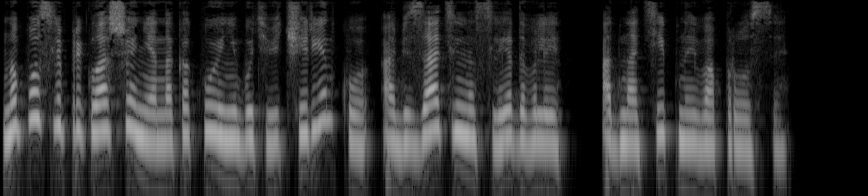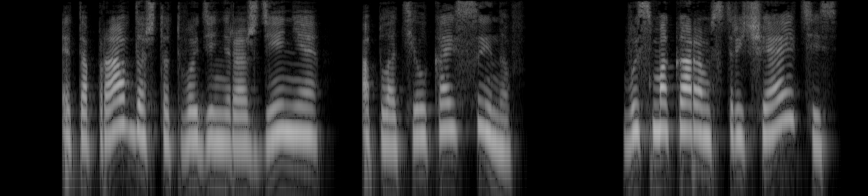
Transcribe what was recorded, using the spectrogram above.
Но после приглашения на какую-нибудь вечеринку обязательно следовали однотипные вопросы. «Это правда, что твой день рождения оплатил Кайсынов? Вы с Макаром встречаетесь?»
